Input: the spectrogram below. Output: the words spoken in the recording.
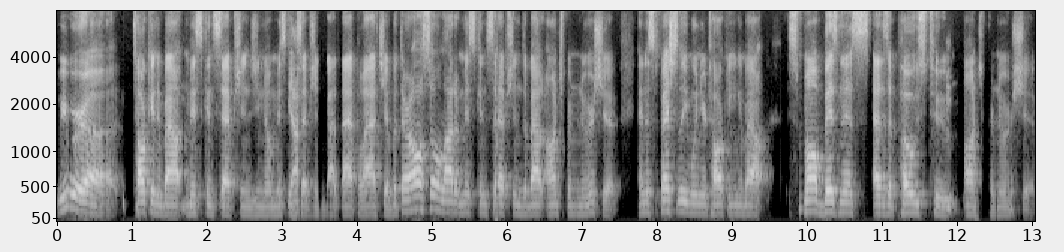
we, were uh, talking about misconceptions, you know, misconceptions yeah. about Appalachia, but there are also a lot of misconceptions about entrepreneurship, and especially when you're talking about small business as opposed to entrepreneurship.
